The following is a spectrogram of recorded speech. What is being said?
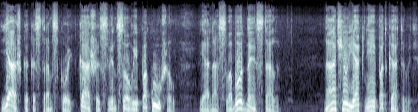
Яшка Костромской, каши свинцовой покушал, и она свободная стала, начал я к ней подкатывать.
